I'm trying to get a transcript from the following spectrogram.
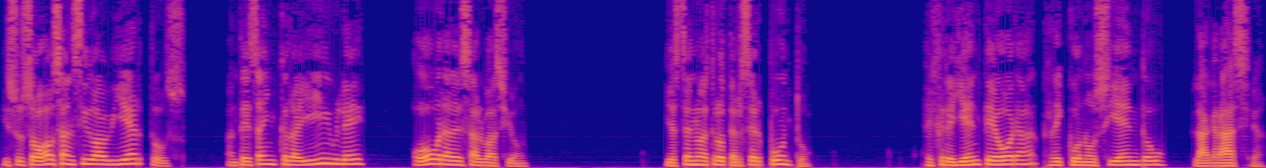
Y sus ojos han sido abiertos ante esa increíble obra de salvación. Y este es nuestro tercer punto. El creyente ora reconociendo la gracia.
